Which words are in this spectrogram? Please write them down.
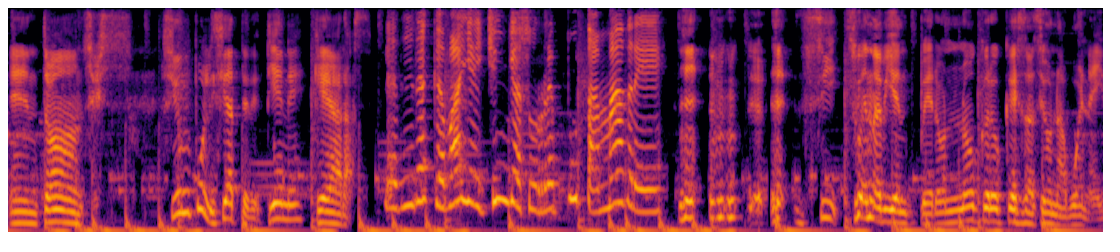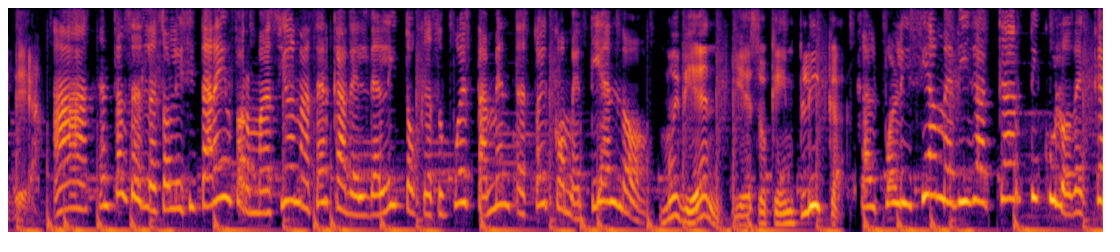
Entonces... Si un policía te detiene, ¿qué harás? Le diré que vaya y chingue a su reputa madre. sí, suena bien, pero no creo que esa sea una buena idea. Ah, entonces le solicitaré información acerca del delito que supuestamente estoy cometiendo. Muy bien, ¿y eso qué implica? Que el policía me diga qué artículo de qué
